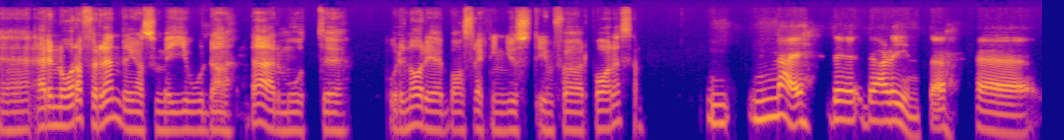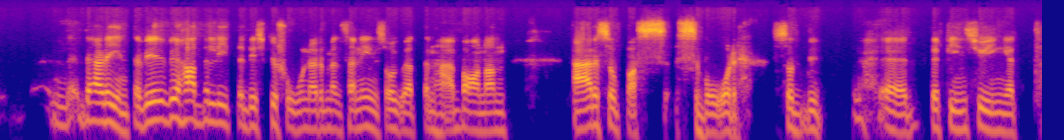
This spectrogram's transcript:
eh, är det några förändringar som är gjorda där mot eh, ordinarie bansträckning just inför par-SM? Nej, det, det, är det inte. Eh, det är det inte. Vi, vi hade lite diskussioner, men sen insåg vi att den här banan är så pass svår så det, eh, det finns ju inget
